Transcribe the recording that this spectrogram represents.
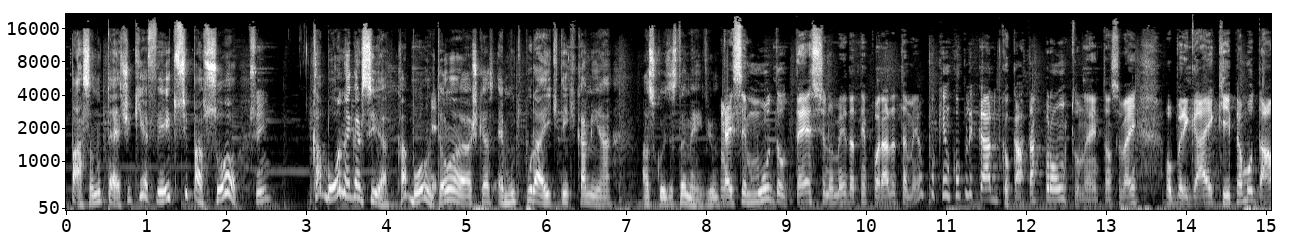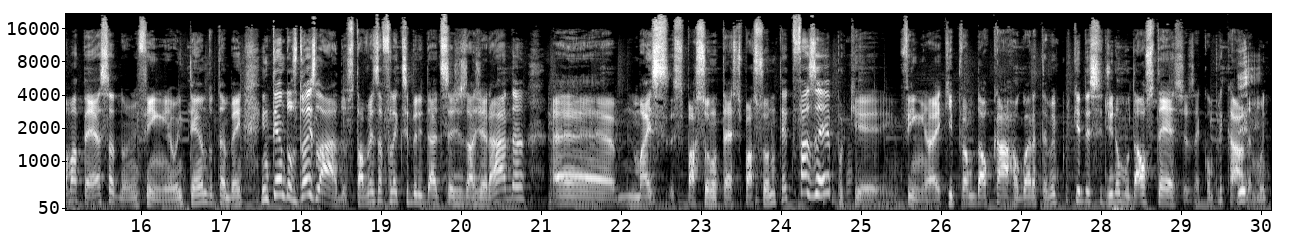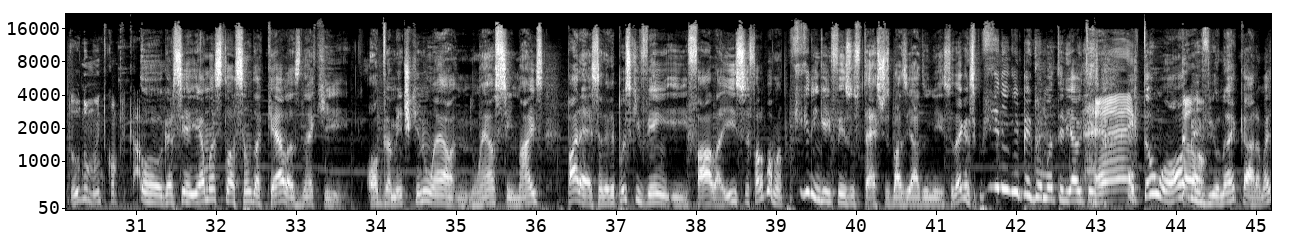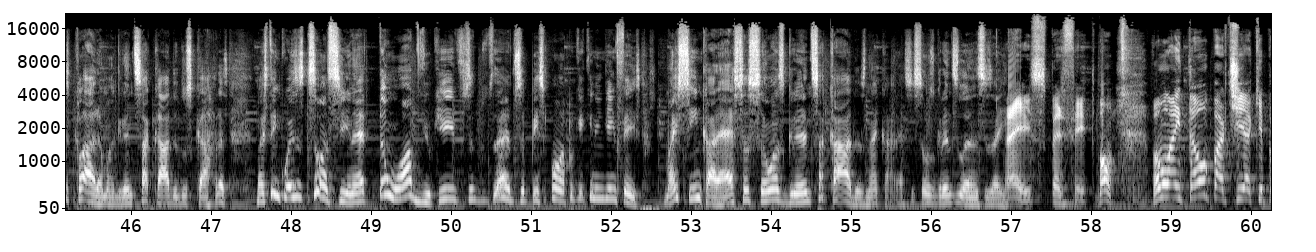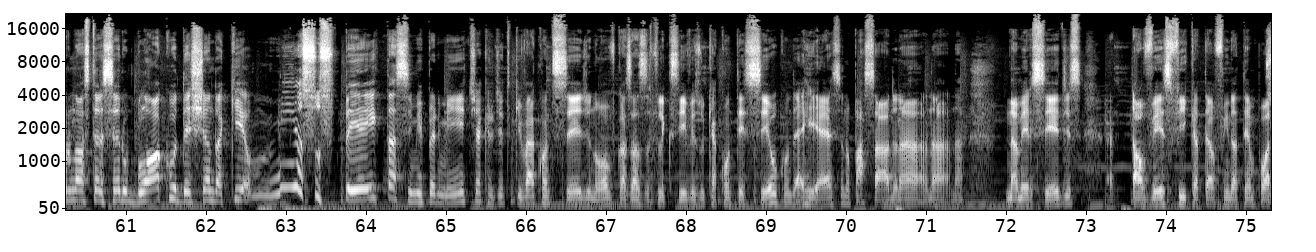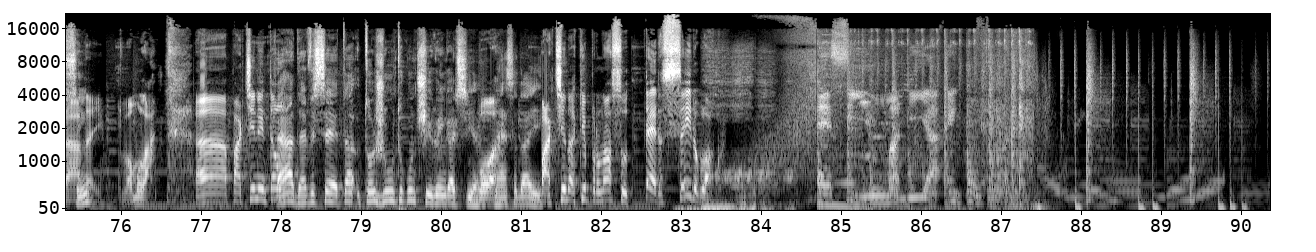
passa no teste que é feito, se passou. Sim. Acabou, né, Garcia? Acabou. É. Então, acho que é muito por aí que tem que caminhar as coisas também, viu? Aí você muda o teste no meio da temporada também é um pouquinho complicado, porque o carro tá pronto, né? Então você vai obrigar a equipe a mudar uma peça. Enfim, eu entendo também. Entendo os dois lados. Talvez a flexibilidade seja exagerada, é... mas se passou no teste, passou, não tem o que fazer, porque, enfim, a equipe vai mudar o carro agora também porque decidiram mudar os testes. É complicado, e... é muito, tudo muito complicado. Ô, Garcia, e é uma situação daquelas, né, que obviamente que não é, não é assim, mas parece, né? Depois que vem e fala isso, você fala, pô, mas por que, que ninguém fez os testes baseados nisso, né, Por que, que ninguém pegou o material e É, é tão então. óbvio, então... né, cara? Mas claro, é uma grande sacada dos caras, mas tem coisas que são assim, né? É tão óbvio que você, né, você pensa, pô, mas por que, que ninguém fez? Mas sim, cara, essas são as grandes sacadas, né, cara? Esses são os grandes lances aí. É isso, perfeito. Bom, vamos lá então, partir aqui pro nosso terceiro bloco, deixando aqui a minha suspeita suspeita, se me permite, acredito que vai acontecer de novo com as asas flexíveis o que aconteceu com o DRS no passado na, na, na, na Mercedes. É, talvez fique até o fim da temporada Sim. aí. Vamos lá. Uh, partindo então. Ah, deve ser. Tá, tô junto contigo, hein, Garcia? Boa. Nessa daí. Partindo aqui pro nosso terceiro bloco. F1 Mania em ponto.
